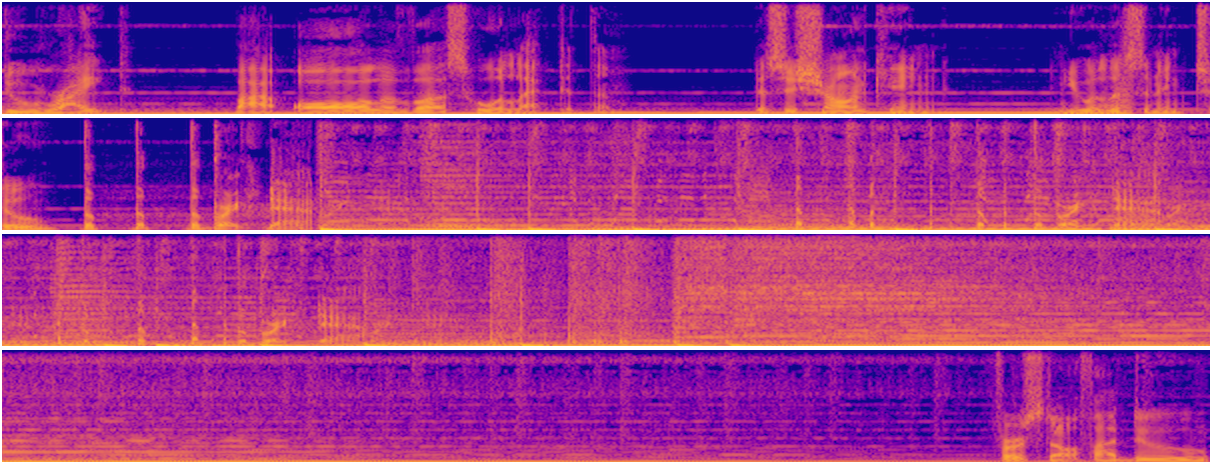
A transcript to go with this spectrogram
do right by all of us who elected them. This is Shaun King, and you are listening to The, the, the breakdown. The, the, the, the breakdown. The, the, the, the breakdown. First off, I do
